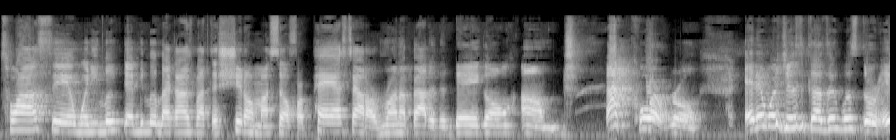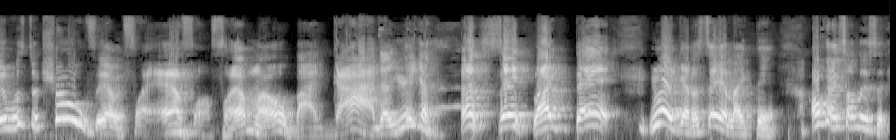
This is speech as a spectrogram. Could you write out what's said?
Twice said when he looked at me, looked like I was about to shit on myself or pass out or run up out of the daggone um courtroom, and it was just because it was the it was the truth. Yeah, forever, forever. I'm like, oh my god, now you ain't gotta say like that. You ain't gotta say it like that. Okay, so listen,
